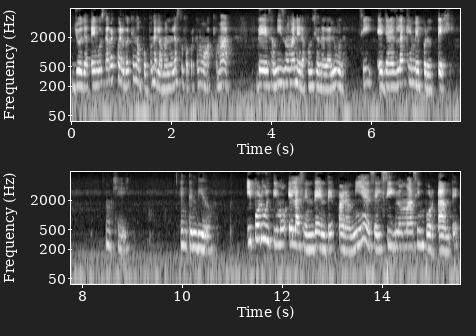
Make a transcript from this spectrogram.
yo ya tengo este recuerdo de que no puedo poner la mano en la estufa porque me va a quemar de esa misma manera funciona la luna, ¿sí? Ella es la que me protege. Ok, entendido. Y por último, el ascendente para mí es el signo más importante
